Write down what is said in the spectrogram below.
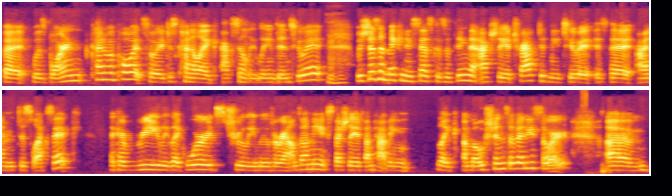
but was born kind of a poet. So I just kind of like accidentally leaned into it, mm-hmm. which doesn't make any sense because the thing that actually attracted me to it is that I'm dyslexic like i really like words truly move around on me especially if i'm having like emotions of any sort um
